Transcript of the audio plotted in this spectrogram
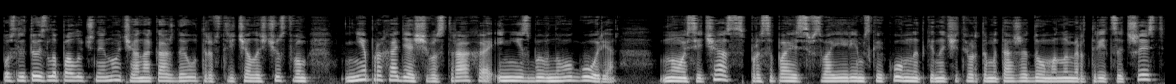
После той злополучной ночи она каждое утро встречалась с чувством непроходящего страха и неизбывного горя. Но сейчас, просыпаясь в своей римской комнатке на четвертом этаже дома номер 36,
